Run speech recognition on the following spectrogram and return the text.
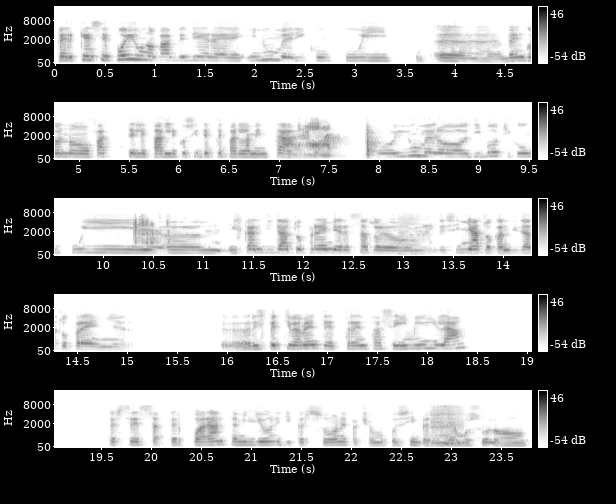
Perché se poi uno va a vedere i numeri con cui eh, vengono fatte le, par- le cosiddette parlamentari o il numero di voti con cui ehm, il candidato premier è stato designato candidato premier, eh, rispettivamente 36.000 per, sessa, per 40 milioni di persone, facciamo così, prendiamo solo,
